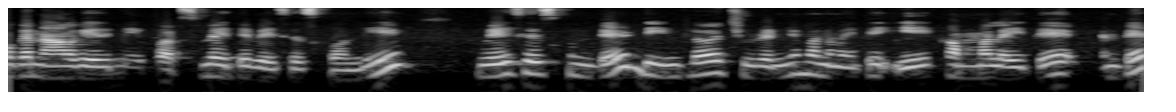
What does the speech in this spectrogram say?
ఒక నాలుగైదు మీ పర్సులు అయితే వేసేసుకోండి. వేసేసుకుంటే దీంట్లో చూడండి మనమైతే ఏ కమ్మలు అయితే అంటే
